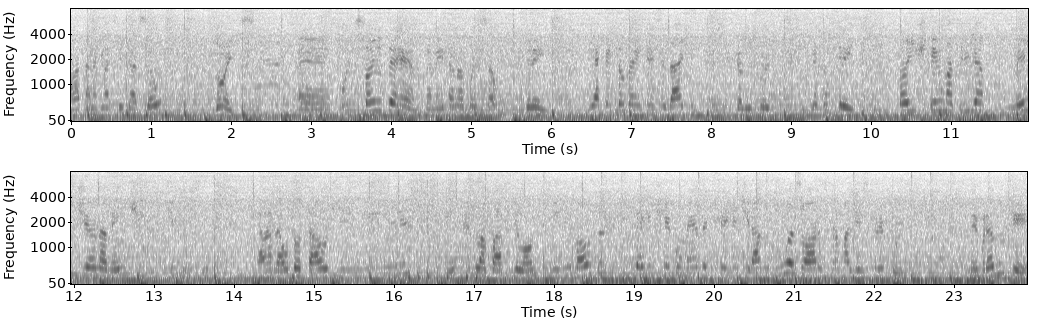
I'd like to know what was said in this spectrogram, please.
Ela está na classificação 2. É, condições do terreno, também está na condição 3. E a questão da intensidade física do esforço físico, questão 3. Então a gente tem uma trilha medianamente difícil. Ela dá um total de 1,4 km de volta e a gente recomenda que seja tirado duas horas para fazer esse percurso. Lembrando que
